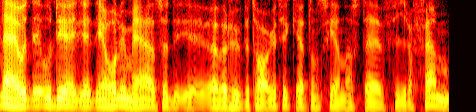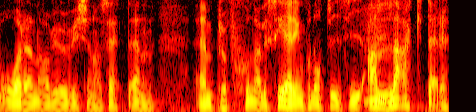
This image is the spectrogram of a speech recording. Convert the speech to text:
Nej, och det, och det, jag håller med. Alltså, det, överhuvudtaget tycker jag att de senaste fyra fem åren av Eurovision har sett en en professionalisering på något vis i alla akter.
